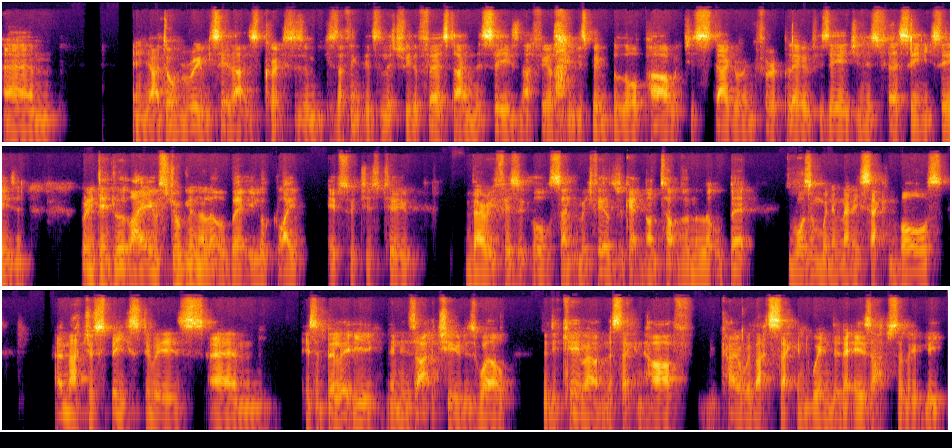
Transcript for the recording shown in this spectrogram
Um, and I don't really say that as a criticism because I think it's literally the first time this season I feel like he's been below par, which is staggering for a player of his age in his first senior season. But he did look like he was struggling a little bit. He looked like Ipswich's two very physical centre midfielders were getting on top of him a little bit. He wasn't winning many second balls, and that just speaks to his um, his ability and his attitude as well. That he came out in the second half, kind of with that second wind, and it is absolutely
